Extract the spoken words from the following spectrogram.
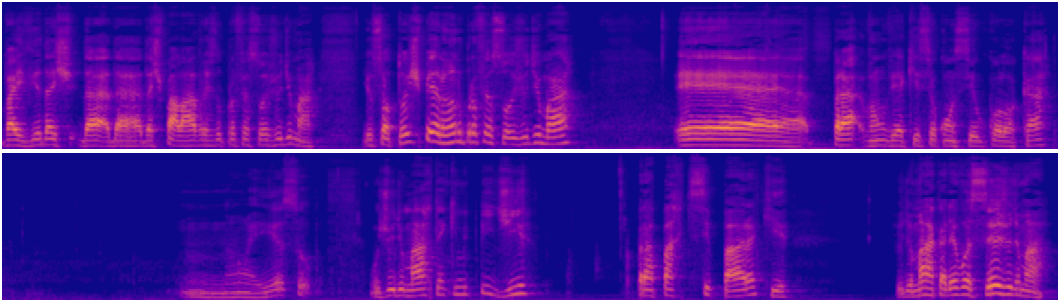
vai vir das, da, da, das palavras do professor Judimar. Eu só estou esperando o professor Judimar. É, pra, vamos ver aqui se eu consigo colocar. Não é isso. O Judimar tem que me pedir para participar aqui. Judimar, cadê você, Judimar?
